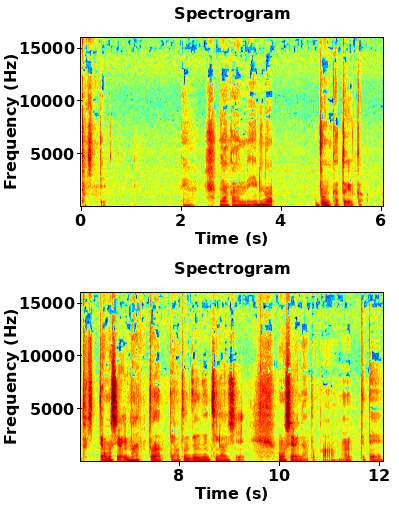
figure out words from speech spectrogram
時って。ね。なんかあのメールの文化というか時って面白い。今となってほとんど全然違うし面白いなとか思ってて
